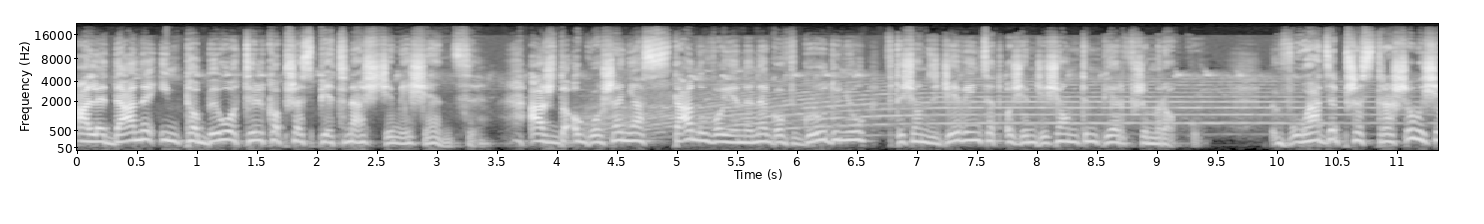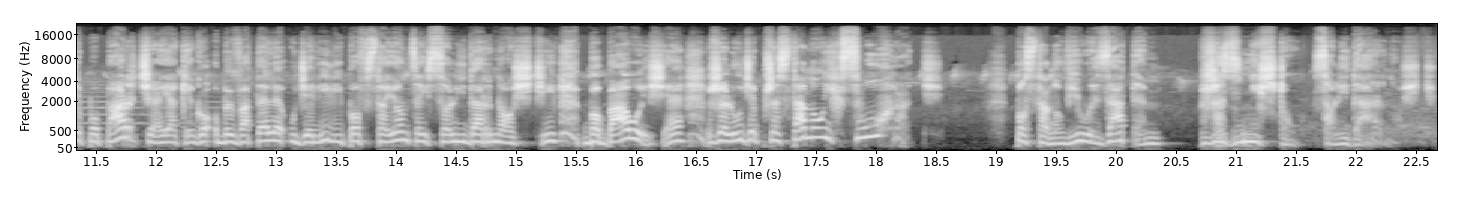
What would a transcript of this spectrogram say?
ale dane im to było tylko przez 15 miesięcy, aż do ogłoszenia stanu wojennego w grudniu w 1981 roku. Władze przestraszyły się poparcia, jakiego obywatele udzielili powstającej Solidarności, bo bały się, że ludzie przestaną ich słuchać. Postanowiły zatem, że zniszczą Solidarność.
